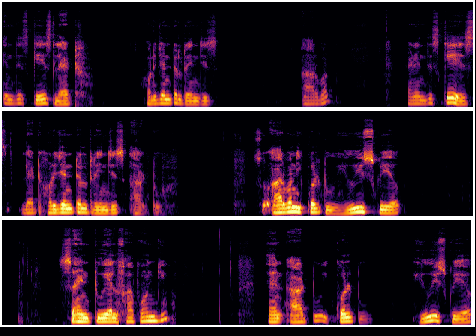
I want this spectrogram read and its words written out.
in this case let horizontal range is r1 and in this case that horizontal range is r2 so r1 equal to u square sine 2 alpha upon g. And r2 equal to u square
